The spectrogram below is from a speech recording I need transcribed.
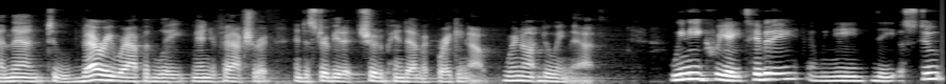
and then to very rapidly manufacture it and distribute it should a pandemic breaking out. We're not doing that. We need creativity and we need the astute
